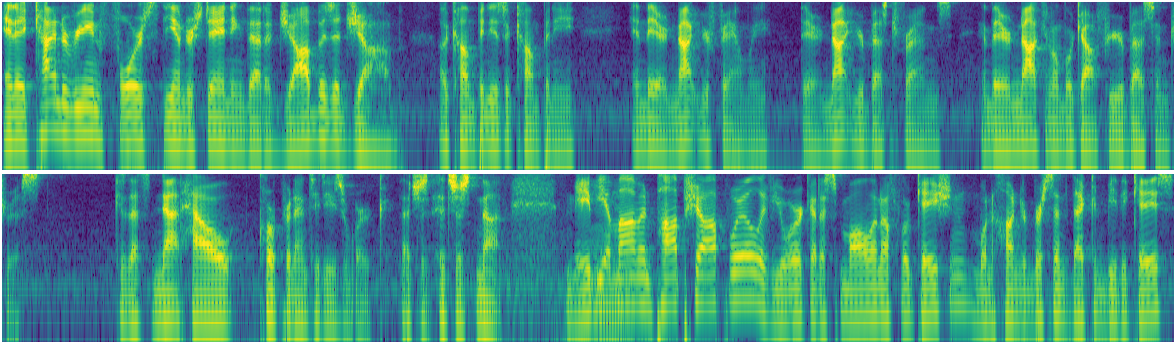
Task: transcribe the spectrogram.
And it kind of reinforced the understanding that a job is a job, a company is a company, and they are not your family, they are not your best friends, and they are not going to look out for your best interests. Because that's not how corporate entities work. That's just it's just not. Maybe a mm-hmm. mom and pop shop will if you work at a small enough location. 100% that could be the case.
